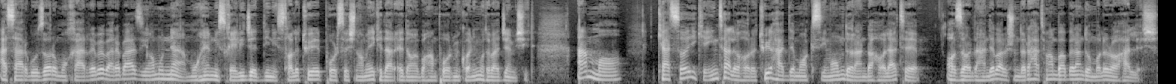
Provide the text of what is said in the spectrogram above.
اثرگذار و مخربه برای بعضیامون نه. مهم نیست خیلی جدی نیست. حالا توی پرسشنامه که در ادامه با هم پر می‌کنیم متوجه میشید. اما کسایی که این تله ها رو توی حد ماکسیموم دارن به حالت آزاردهنده براشون داره حتما باید برن دنبال راه حلش.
